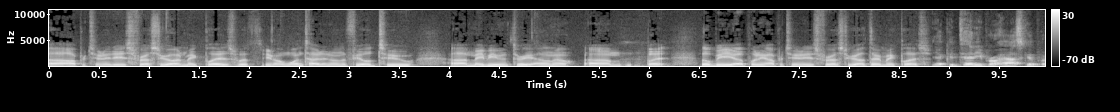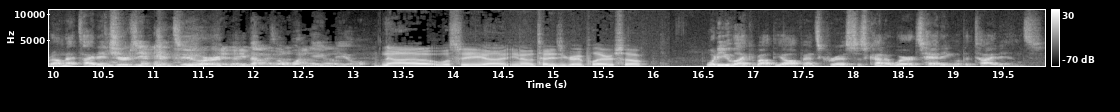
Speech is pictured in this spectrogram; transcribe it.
uh, opportunities for us to go out and make plays with you know one tight end on the field, two, uh, maybe even three. I don't know, um, but there'll be uh, plenty of opportunities for us to go out there and make plays. Yeah, could Teddy Prochazka put on that tight end jersey again too, or that was a one game deal? No, uh, we'll see. Uh, you know, Teddy's a great player, so. What do you like about the offense, Chris? Just kind of where it's heading with the tight ends.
